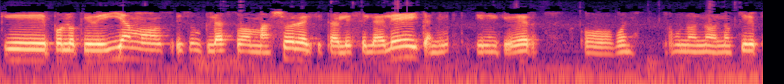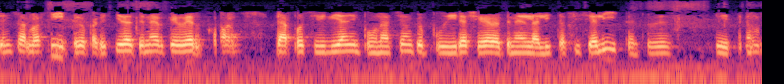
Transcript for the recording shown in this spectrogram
que, por lo que veíamos, es un plazo mayor al que establece la ley. También tiene que ver, o bueno, uno no, no quiere pensarlo así, pero pareciera tener que ver con la posibilidad de impugnación que pudiera llegar a tener la lista oficialista. Entonces, eh, tenemos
